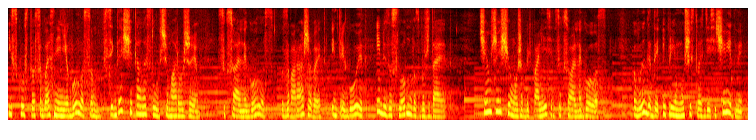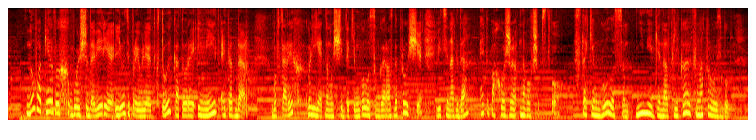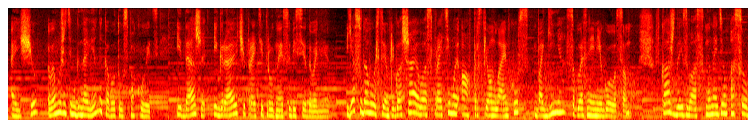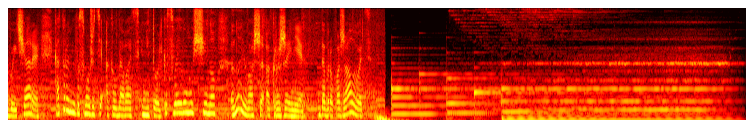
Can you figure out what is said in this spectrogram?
Искусство соблазнения голосом всегда считалось лучшим оружием. Сексуальный голос завораживает, интригует и, безусловно, возбуждает. Чем же еще может быть полезен сексуальный голос? Выгоды и преимущества здесь очевидны. Ну, во-первых, больше доверия люди проявляют к той, которая имеет этот дар. Во-вторых, влиять на мужчин таким голосом гораздо проще, ведь иногда это похоже на волшебство. С таким голосом немедленно откликаются на просьбу, а еще вы можете мгновенно кого-то успокоить и даже играючи пройти трудное собеседование. Я с удовольствием приглашаю вас пройти мой авторский онлайн-курс «Богиня. Соблазнение голосом». В каждой из вас мы найдем особые чары, которыми вы сможете околдовать не только своего мужчину, но и ваше окружение. Добро пожаловать!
